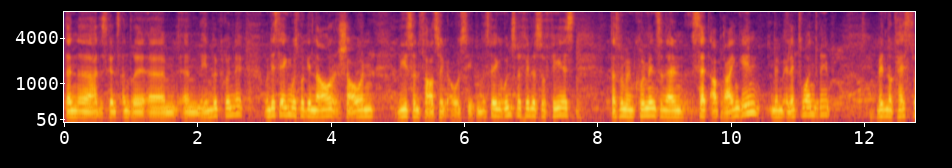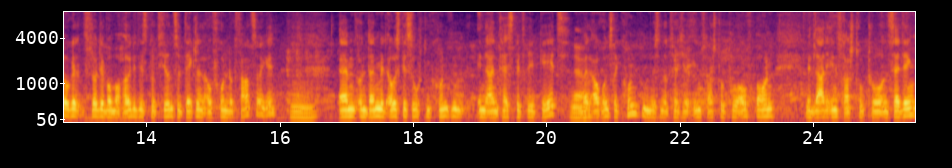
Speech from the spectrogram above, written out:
Dann äh, hat es ganz andere ähm, ähm, Hintergründe. Und deswegen muss man genau schauen, wie so ein Fahrzeug aussieht. Und deswegen unsere Philosophie ist, dass wir mit dem konventionellen Setup reingehen, mit dem Elektroantrieb mit einer Testflotte, wo wir heute diskutieren, zu deckeln auf 100 Fahrzeuge. Mhm. Ähm, und dann mit ausgesuchten Kunden in einen Testbetrieb geht, ja. weil auch unsere Kunden müssen natürlich ihre Infrastruktur aufbauen mit Ladeinfrastruktur und Setting.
